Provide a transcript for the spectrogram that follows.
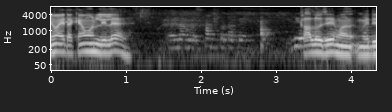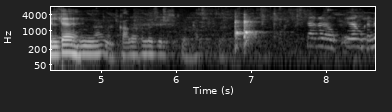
এমা এটা কেমন নিলে? কালো যে মিডিলটা না না কালো হলে জিনিসটা ভালো। এরকম কেন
